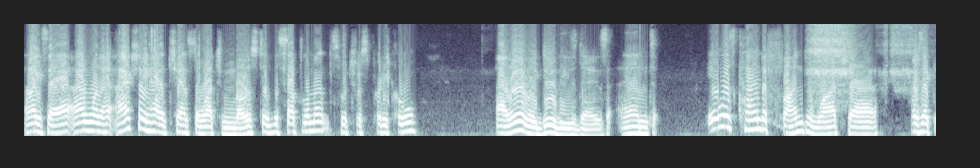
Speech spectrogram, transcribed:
I say, I, I want to. I actually had a chance to watch most of the supplements, which was pretty cool. I rarely do these days, and it was kind of fun to watch. Uh, I was like,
